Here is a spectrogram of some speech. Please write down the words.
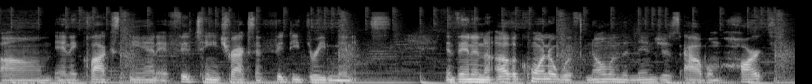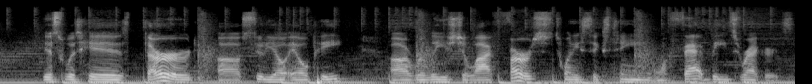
um, and it clocks in at 15 tracks and 53 minutes. And then in the other corner with Nolan the Ninja's album Heart, this was his third uh, studio LP, uh, released July 1st, 2016, on Fat Beats Records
